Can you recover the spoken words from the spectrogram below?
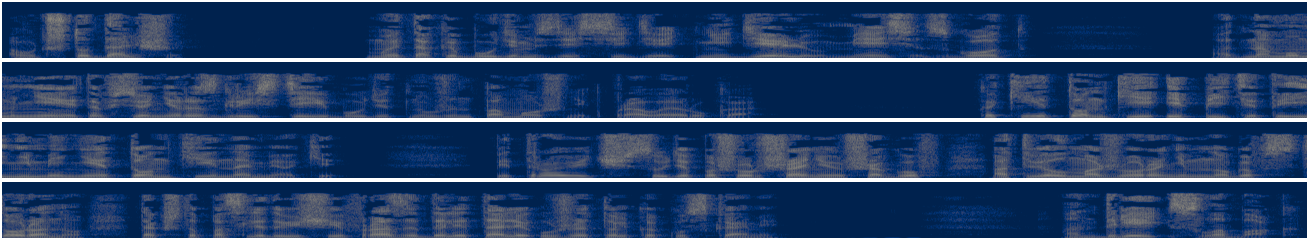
А вот что дальше? Мы так и будем здесь сидеть неделю, месяц, год — Одному мне это все не разгрести, и будет нужен помощник, правая рука. Какие тонкие эпитеты и не менее тонкие намеки. Петрович, судя по шуршанию шагов, отвел мажора немного в сторону, так что последующие фразы долетали уже только кусками. Андрей слабак.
